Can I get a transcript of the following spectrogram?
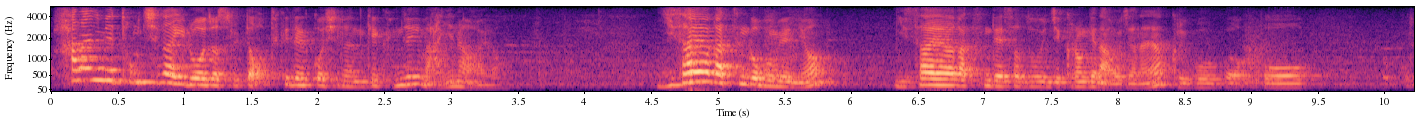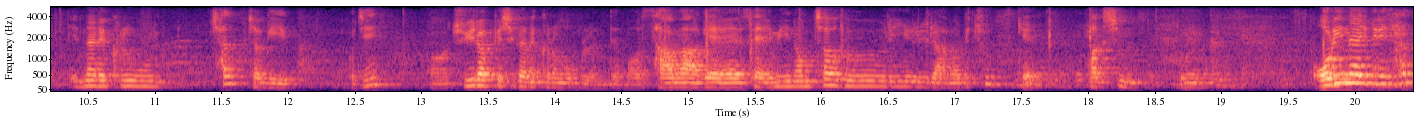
하나님의 통치가 이루어졌을 때 어떻게 될 것이라는 게 굉장히 많이 나와요. 이사야 같은 거 보면요. 이사야 같은 데서도 이제 그런 게 나오잖아요. 그리고 뭐, 뭐 옛날에 그리고 저기 뭐지? 어, 주일학교 시간에 그런 거 불렀는데 뭐 사막에 샘이 넘쳐 흐리리라 막 이렇게 박심 어린 아이들이 사,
